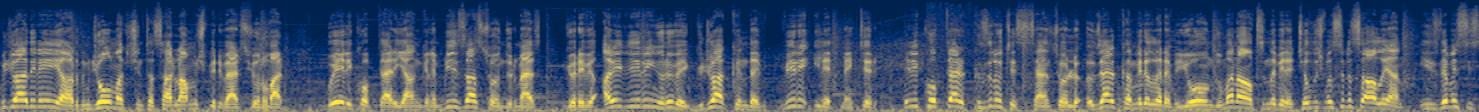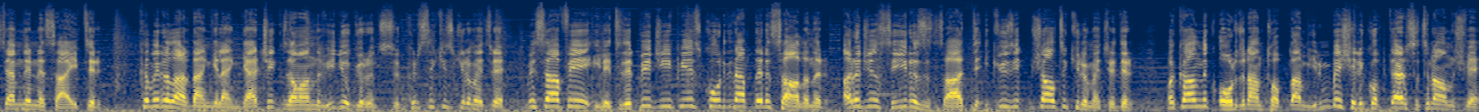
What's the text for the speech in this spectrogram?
mücadeleye yardımcı olmak için tasarlanmış bir versiyonu var. Bu helikopter yangını bizzat söndürmez. Görevi alevlerin yönü ve gücü hakkında veri iletmektir. Helikopter kızılötesi sensörlü özel kameralara ve yoğun duman altında bile çalışmasını sağlayan izleme sistemlerine sahiptir. Kameralardan gelen gerçek zamanlı video görüntüsü 48 kilometre mesafeye iletilir ve GPS koordinatları sağlanır. Aracın seyir hızı saatte 276 kilometredir. Bakanlık ordudan toplam 25 helikopter satın almış ve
